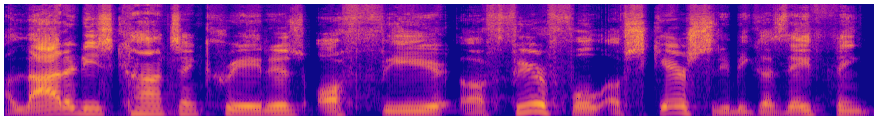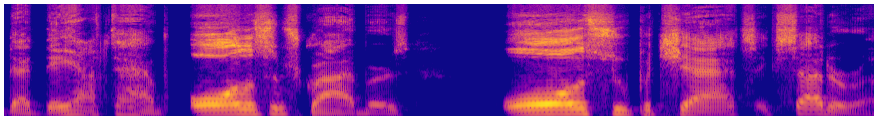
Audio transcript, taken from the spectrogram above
A lot of these content creators are fear are fearful of scarcity because they think that they have to have all the subscribers, all the super chats, etc.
